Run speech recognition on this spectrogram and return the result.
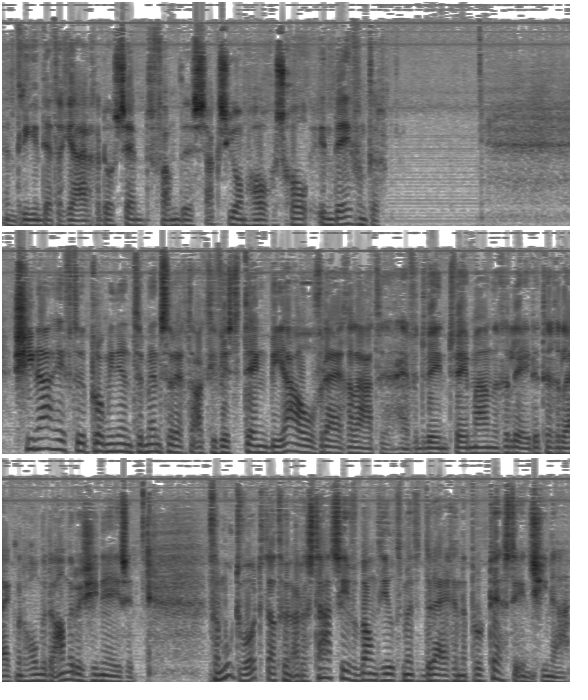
een 33-jarige docent van de Saxion Hogeschool in Deventer. China heeft de prominente mensenrechtenactivist Teng Biao vrijgelaten. Hij verdween twee maanden geleden tegelijk met honderden andere Chinezen. Vermoed wordt dat hun arrestatie verband hield met dreigende protesten in China.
